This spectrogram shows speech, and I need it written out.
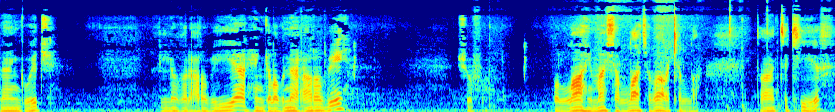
language اللغة العربية. الحين قلبناه عربي. شوفوا. والله ما شاء الله تبارك الله. طبعا التكييف.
